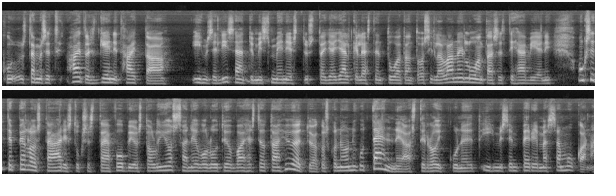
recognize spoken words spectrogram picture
kun tämmöiset haitalliset geenit haittaa ihmisen lisääntymismenestystä ja jälkeläisten tuotantoa, sillä lailla ne luontaisesti häviää, niin onko sitten peloista, ahdistuksesta ja fobioista ollut jossain evoluution vaiheesta jotain hyötyä, koska ne on niin kuin tänne asti roikkuneet ihmisen perimässä mukana?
